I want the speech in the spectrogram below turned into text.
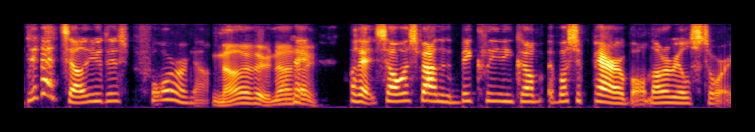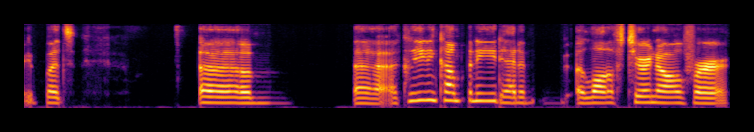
Did I tell you this before or not? No, no, Okay. Okay, so I was found in a big cleaning company. It was a parable, not a real story, but um, uh, a cleaning company that had a, a lot of turnover.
